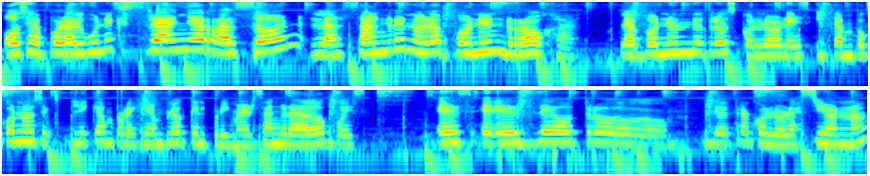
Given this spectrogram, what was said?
O sea, por alguna extraña razón la sangre no la ponen roja, la ponen de otros colores y tampoco nos explican, por ejemplo, que el primer sangrado pues es, es de, otro, de otra coloración, ¿no?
